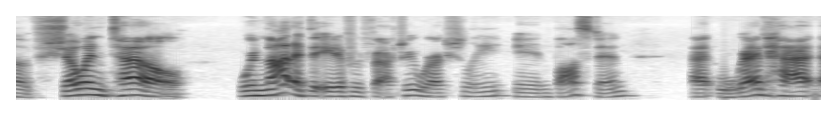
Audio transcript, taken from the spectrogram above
of Show and Tell. We're not at the Adafruit Factory. We're actually in Boston at Red Hat.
